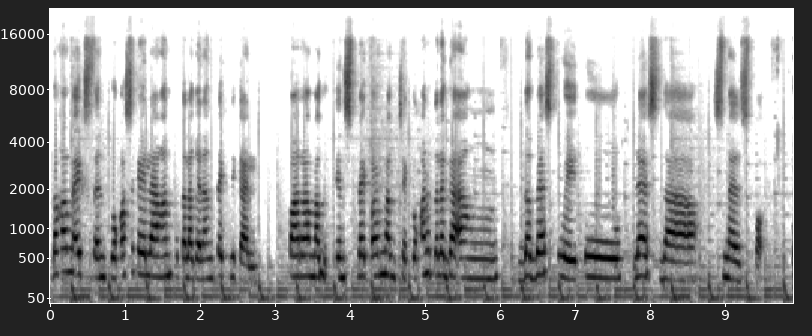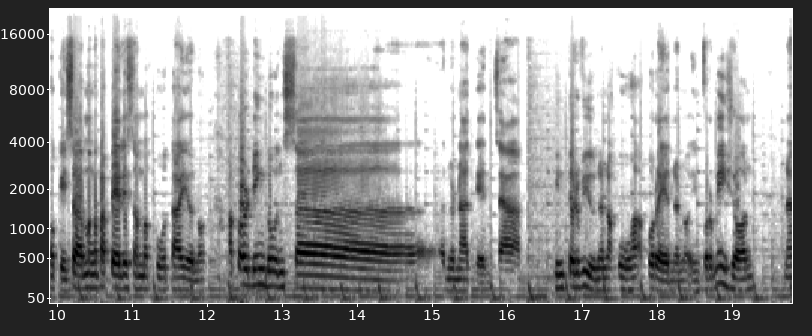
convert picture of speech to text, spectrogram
baka ma-extend po kasi kailangan po talaga ng technical para mag-inspect or mag-check kung ano talaga ang the best way to less the smells po. Okay, sa mga papeles naman po tayo, no? According doon sa ano natin, sa interview na nakuha ko rin, ano, information na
